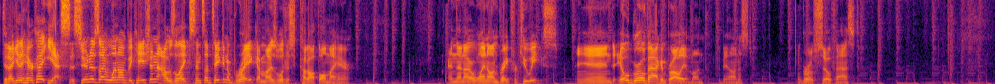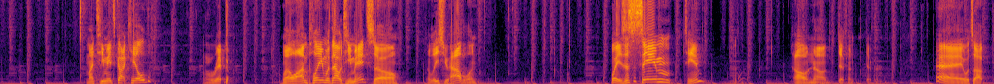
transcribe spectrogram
Did I get a haircut? Yes. As soon as I went on vacation, I was like, since I'm taking a break, I might as well just cut off all my hair. And then I went on break for two weeks. And it'll grow back in probably a month, to be honest. It grows so fast. My teammates got killed. Rip. Well, I'm playing without teammates, so at least you have one. Wait, is this the same team? Oh, no, different, different. Hey, what's up?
